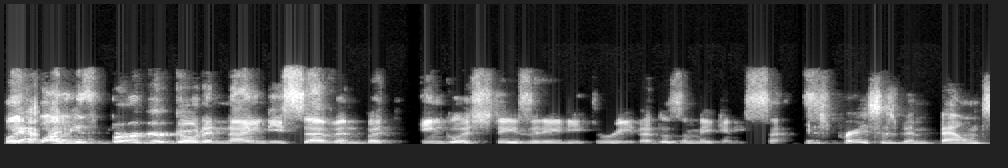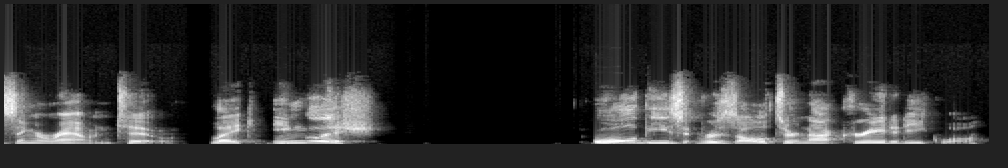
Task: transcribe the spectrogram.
Like, yeah, why I mean, does Berger go to 97 but English stays at 83? That doesn't make any sense. His price has been bouncing around too. Like English, all these results are not created equal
